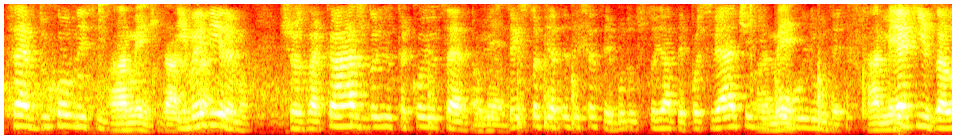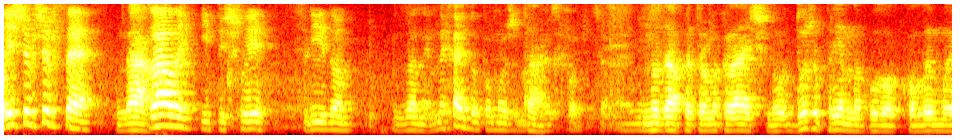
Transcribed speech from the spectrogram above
Це в духовний світ. Амінь. Так, І ми так. віримо, що за кожною такою церквою Амінь. з тих 150 будуть стояти посвячені Амінь. Богу люди, Амінь. які, залишивши все, Да. встали і пішли слідом за ним. Нехай допоможе нам Так. Господь в цьому. Ну да, Петро Миколаївич, ну дуже приємно було, коли ми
